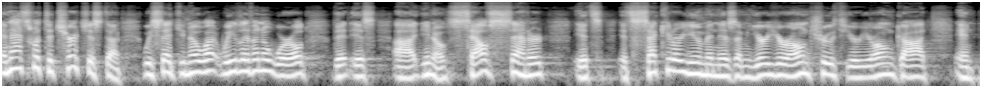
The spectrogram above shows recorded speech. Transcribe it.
And that's what the church has done. We said, you know what? We live in a world that is, uh, you know, self centered. It's, it's secular humanism. You're your own truth. You're your own God. And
